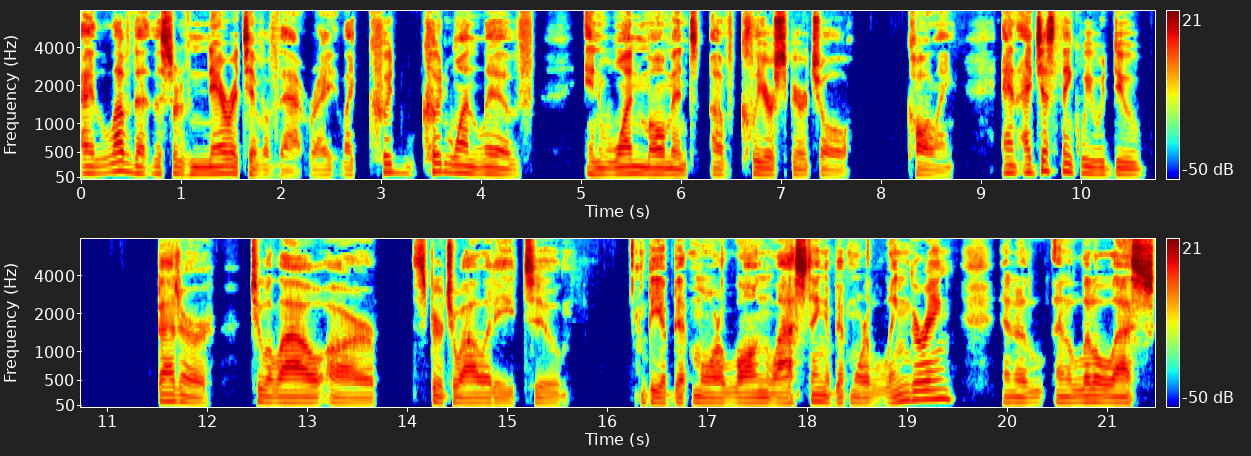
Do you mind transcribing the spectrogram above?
I, I love the the sort of narrative of that, right? Like could could one live in one moment of clear spiritual calling? And I just think we would do better to allow our spirituality to be a bit more long lasting, a bit more lingering, and a and a little less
